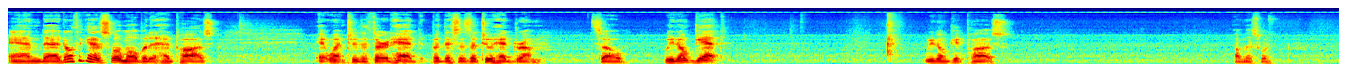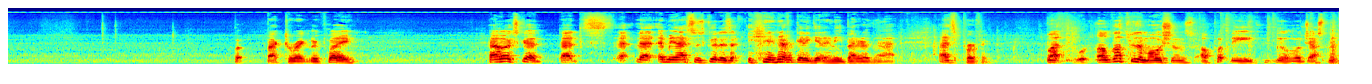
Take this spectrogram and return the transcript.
And uh, I don't think it had slow-mo but it had pause. It went to the third head but this is a two head drum. So we don't get we don't get pause on this one but back to regular play. That looks good. That's that. I mean, that's as good as you're never going to get any better than that. That's perfect. But I'll go through the motions. I'll put the little adjustment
